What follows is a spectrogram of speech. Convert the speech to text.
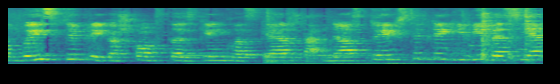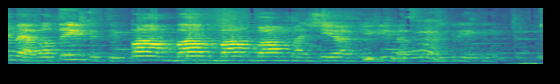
labai stipriai kažkoks tas ginklas kerta, nes taip stipriai gyvybės jėmė, va taip tai bam, bam, bam, bam, mažėjo gyvybės labai greitai.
